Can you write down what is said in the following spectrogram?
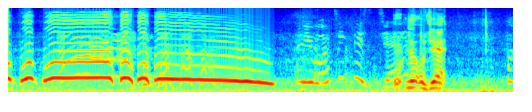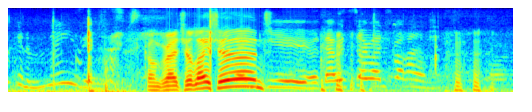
Are you watching this, Jet? Little jet. Fucking amazing. Congratulations. Thank you. That was so much fun.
